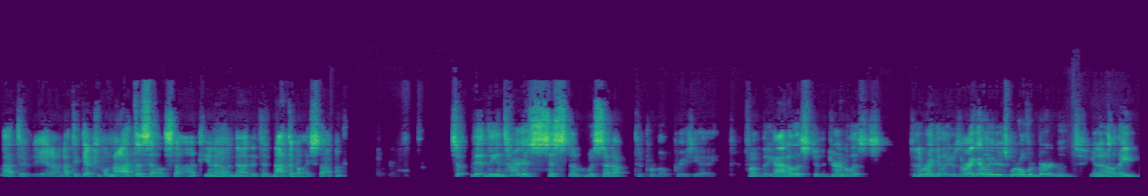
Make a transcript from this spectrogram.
not to you know not to get people not to sell stock. You know, not to not to buy stock. So the, the entire system was set up to promote Crazy Eddie from the analysts to the journalists to the regulators. The regulators were overburdened. You know, they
